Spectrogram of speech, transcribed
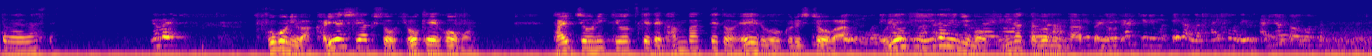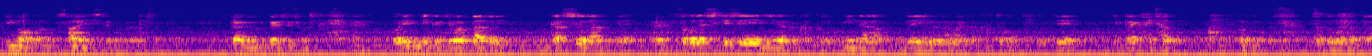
と思いました。頑張れ。午後には刈谷市役所を表敬訪問。体調に気をつけて頑張ってとエールを送る市長は泳ぎ以外にも気になった部分があったようで今はサインしてもらいましたけどだいぶ練習しました。オリンピック決まった後に合宿があってそこで色紙になんか書くみんな全員の名前書くと聞いていっぱい書いたのちょっとった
